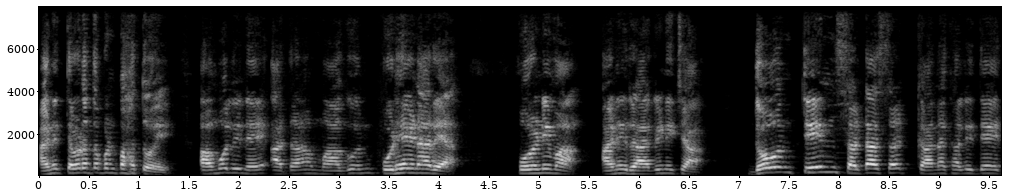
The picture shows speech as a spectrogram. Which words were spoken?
आणि तेवढं आपण पाहतोय अमोलीने आता मागून पुढे येणाऱ्या पौर्णिमा आणि रागिणीच्या दोन तीन सटासट कानाखाली देत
